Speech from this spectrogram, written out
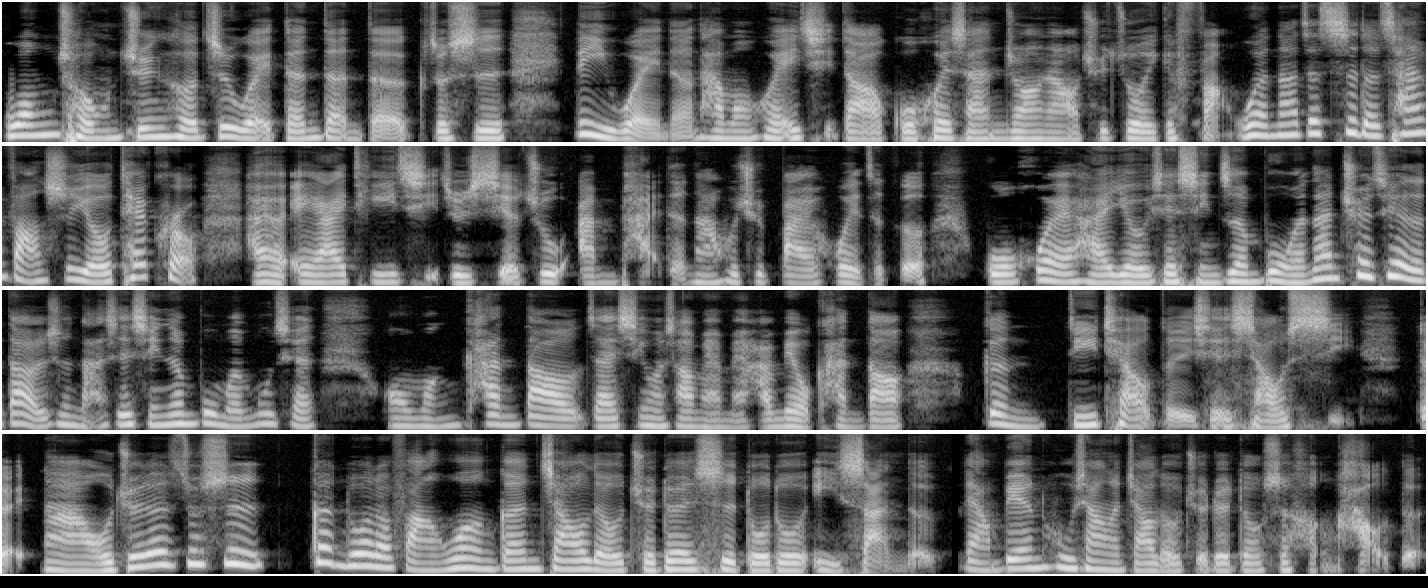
翁崇军、何志伟等等的，就是立委呢，他们会一起到国会山庄，然后去做一个访问。那这次的参访是由 TECRO 还有 AIT 一起就是协助安排的。那会去拜会这个国会，还有一些行政部门。但确切的到底是哪些行政部门？目前我们看到在新闻上面还没还没有看到更 detail 的一些消息。对，那我觉得就是更多的访问跟交流绝对是多多益善的，两边互相的交流绝对都是很好的。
